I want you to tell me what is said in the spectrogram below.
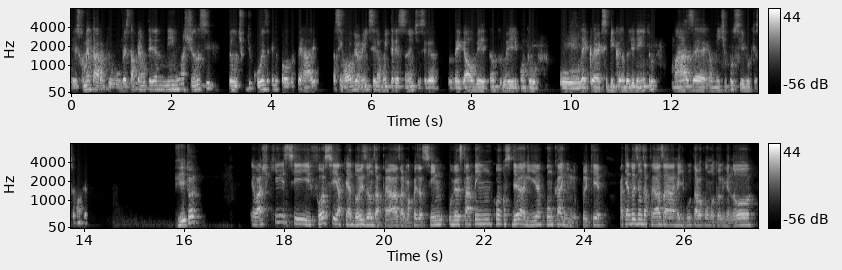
Eles comentaram que o Verstappen não teria nenhuma chance pelo tipo de coisa que ele falou da Ferrari. Assim, obviamente seria muito interessante, seria legal ver tanto ele quanto o Leclerc se bicando ali dentro, mas é realmente impossível que isso aconteça. Vitor? Eu acho que se fosse até dois anos atrás, alguma coisa assim, o Verstappen consideraria com carinho, porque até dois anos atrás a Red Bull estava com o motor Renault,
